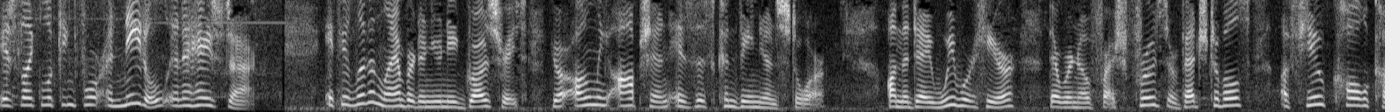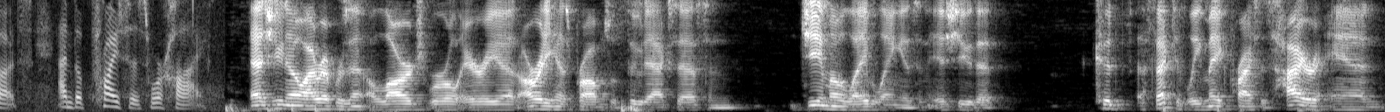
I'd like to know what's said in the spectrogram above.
is like looking for a needle in a haystack. If you live in Lambert and you need groceries, your only option is this convenience store. On the day we were here, there were no fresh fruits or vegetables, a few coal cuts, and the prices were high. As you know, I represent a large rural area. It already has problems with food access, and GMO labeling is an issue that could effectively make prices higher and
